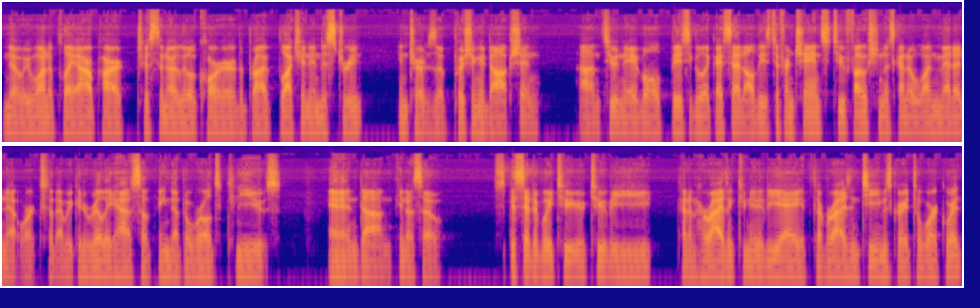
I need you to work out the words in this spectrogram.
You know, we want to play our part just in our little corner of the blockchain industry in terms of pushing adoption um, to enable basically, like I said, all these different chains to function as kind of one meta network so that we can really have something that the world can use. And, um, you know, so specifically to, to the kind of Horizen community, a the Horizen team is great to work with,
